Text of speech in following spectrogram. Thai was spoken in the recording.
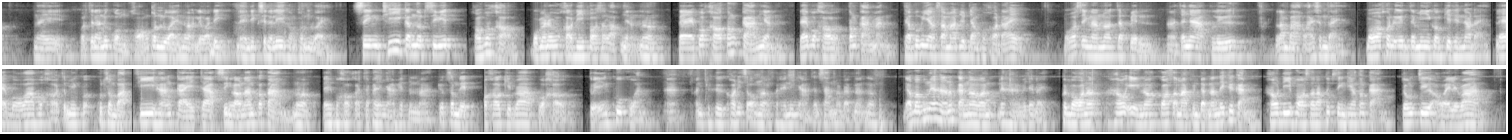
ในพจนานุกรมของคนรวยเนาะหรือว่าใน dictionary ของคนรวย สิ่งที่กำหนดชีวิตของพวกเขาบอกไม่ได้ว่าพวกเขาดีพอสำหรับอย่างเนาะแต่พวกเขาต้องการอย่างและพวกเขาต้องการมัน แต่ผู้มีอย่างสามารถหยุดยั้งพวกเขาได้บอกว่าสิ่งนั้นเนาะจะเป็นจะยากหรือลำบากหลายสันใดบอกว่าคนอื่นจะมีความคิดเห็นแนวใดและบอกว่าพวกเขาจะมีคุณสมบัติที่ห่างไกลจากสิ่งเหล่านั้นก็ตามเนาะแต่พวกเขาก็จะพยายามเฮ็ดมันมาจนสำเร็จพราะเขาคิดว่าพวกเขา ตัวเองคู่ควรอ่าอันก็คือข้อที่สองเนาะคนให้นิยามสั้นๆมาแบบนั้นเนาะเดี๋ยวมาเพิ่งเนื้อหานํกันเนาะว่าเนื้อหามาจากใดเพิ่นบอกว่าเนาะเฮาเองเนาะก็สามารถเป็นแบบนั้นได้คือกันเฮาดีพอสำหรับทุกสิ่งที่เฮาต้องการ จงจื้อเอาไว้เลยว่า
